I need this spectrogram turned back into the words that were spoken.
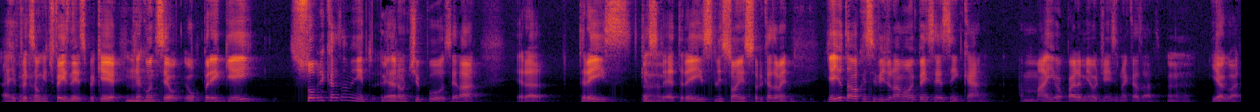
a reflexão uhum. que a gente fez nesse. Porque o uhum. que aconteceu? Eu preguei sobre casamento. Uhum. Eram tipo, sei lá, era três, é, três lições sobre casamento. E aí eu tava com esse vídeo na mão e pensei assim, cara, a maior parte da minha audiência não é casada. E agora?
